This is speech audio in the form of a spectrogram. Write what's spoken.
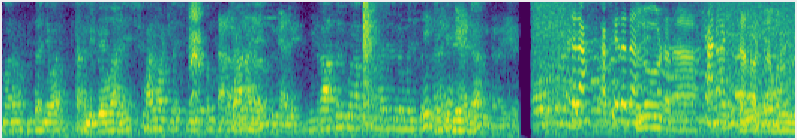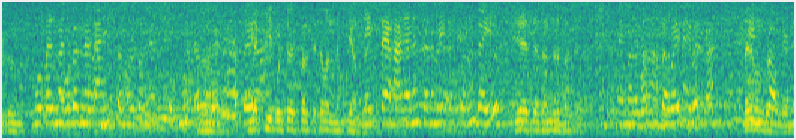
मनापासून धन्यवाद चांगली सेवा आहे छान वाटलं स्टुडिओ पण छान खूप छान आहे वाटलं तुम्ही आले असेल कोण आपल्या संभाजीनगरमध्ये तर एक आणि नक्की ते भेटा. admission करा, yes. चला अक्षय दादा. चलो टाटा छान वाटलं. छान वाटलं आम्हाला भेटून. मोबाईल मध्ये बघण्यात आणि समोर बघण्यात खूप मोठा फरक राहतोय. नक्की पुढच्या वेळेस परत मला नक्की आमचं नेक्स्ट टाइम आल्यानंतर मेकअप करून जाईल. येस येस हंड्रेड पर्सेंट नाही, मला जास्त सवय नाही बरं का. तरी प्रॉब्लेम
